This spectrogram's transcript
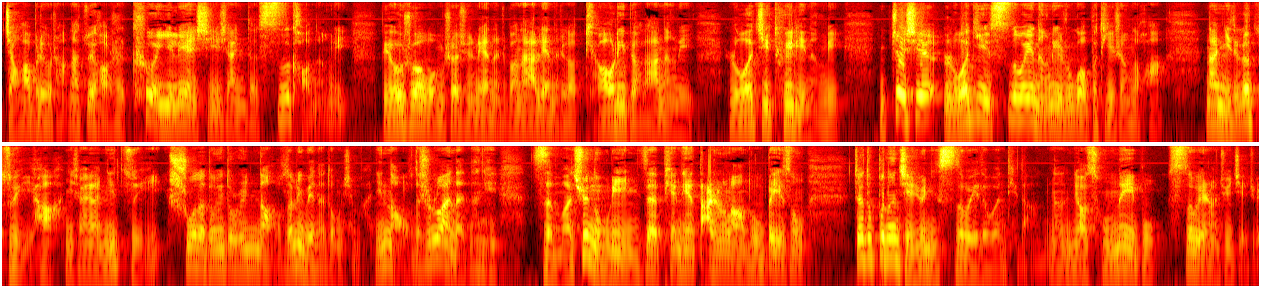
讲话不流畅，那最好是刻意练习一下你的思考能力。比如说我们社群练的，就帮大家练的这个条理表达能力、逻辑推理能力。你这些逻辑思维能力如果不提升的话，那你这个嘴哈，你想想，你嘴说的东西都是你脑子里边的东西嘛？你脑子是乱的，那你怎么去努力？你再天天大声朗读背诵，这都不能解决你思维的问题的。那你要从内部思维上去解决。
